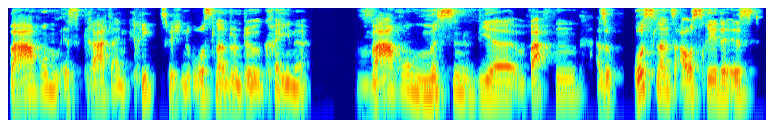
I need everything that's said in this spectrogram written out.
Warum ist gerade ein Krieg zwischen Russland und der Ukraine? Warum müssen wir Waffen, also Russlands Ausrede ist,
